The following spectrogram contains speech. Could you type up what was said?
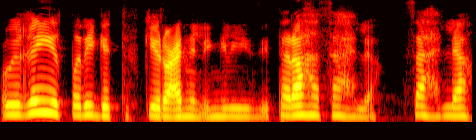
ويغير طريقة تفكيره عن الإنجليزي. تراها سهلة سهلة.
